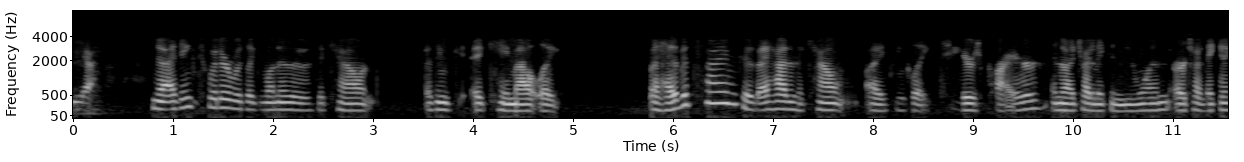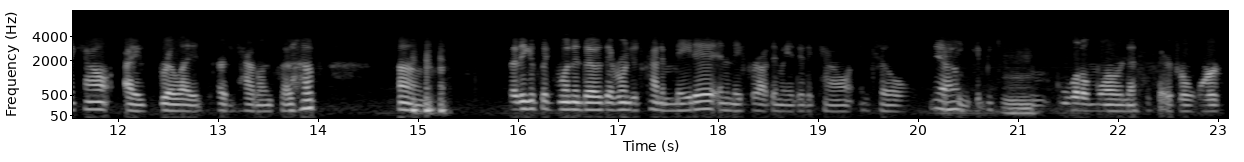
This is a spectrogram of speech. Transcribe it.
Yeah. No, I think Twitter was like one of those accounts. I think it came out like ahead of its time because I had an account I think like two years prior, and then I tried to make a new one or try to make an account. I realized I already had one set up. Um, I think it's like one of those everyone just kind of made it and then they forgot they made an account until I think it became a little more necessary for work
